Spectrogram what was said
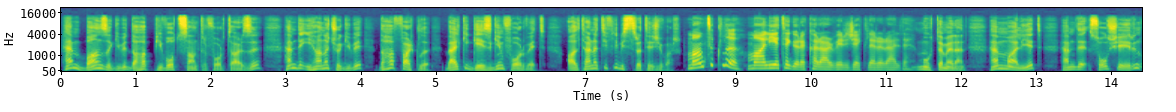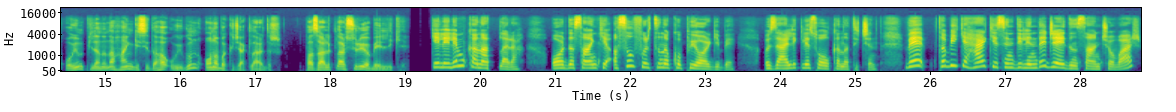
Hem Banza gibi daha pivot santrfor tarzı hem de Ihanacho gibi daha farklı, belki gezgin forvet, alternatifli bir strateji var. Mantıklı. Maliyete göre karar verecekler herhalde. Muhtemelen hem maliyet hem de Solskjaer'in oyun planına hangisi daha uygun ona bakacaklardır. Pazarlıklar sürüyor belli ki. Gelelim kanatlara. Orada sanki asıl fırtına kopuyor gibi. Özellikle sol kanat için. Ve tabii ki herkesin dilinde Jadon Sancho var.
